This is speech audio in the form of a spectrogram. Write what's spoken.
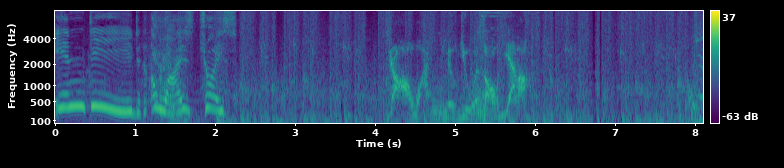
Indeed, a wise choice. Oh, I knew you was all yellow. Play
